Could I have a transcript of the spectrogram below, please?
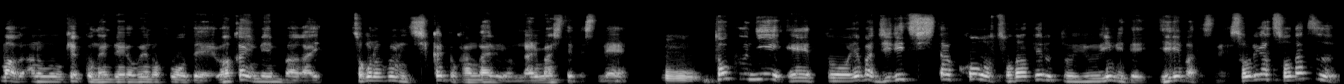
まあ、あの、結構年齢が上の方で、若いメンバーがそこの部分にしっかりと考えるようになりましてですね、特に、えっ、と、やっぱり自立した子を育てるという意味で言えばですね、それが育つ、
